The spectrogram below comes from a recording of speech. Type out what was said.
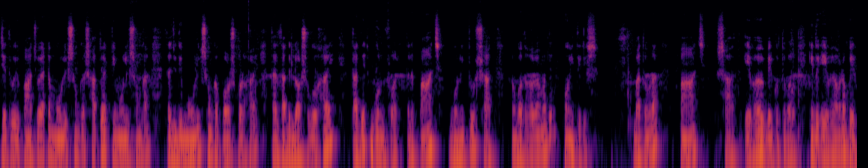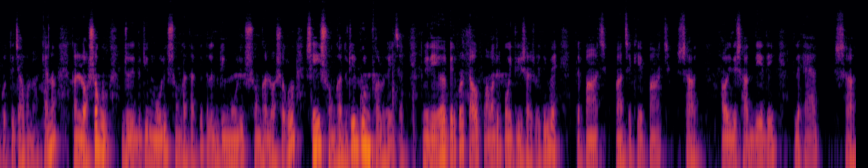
যেহেতু পাঁচও একটা মৌলিক সংখ্যা, সাতও একটি মৌলিক সংখ্যা, তাই যদি মৌলিক সংখ্যা পরস্পর হয়, তাহলে তাদের লসগু হয় তাদের গুণফল। তাহলে পাঁচ গণিত সাত। এবং কত হবে আমাদের? পঁয়ত্রিশ। বা তোমরা পাঁচ, সাত, এভাবে বের করতে পারো। কিন্তু এইভাবে আমরা বের করতে যাব না। কেন? কারণ লসাগু, যদি দুটি মৌলিক সংখ্যা থাকে, তাহলে দুটি মৌলিক সংখ্যা লসাগু সেই সংখ্যা দুটির গুণফল হয়ে যায়। তুমি যদি এইভাবে বের করো, তাও আমাদের পঁয়ত্রিশ আসবে, দেখবে? তাহলে পাঁচ পাঁচ একে পাঁচ, সাত। আবার যদি সাত দিয়ে দিই, তাহলে এক, সাত।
